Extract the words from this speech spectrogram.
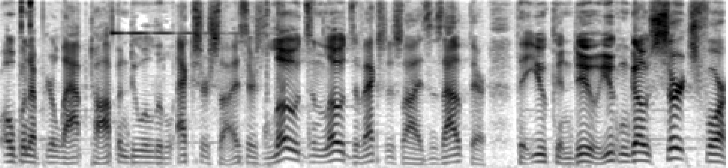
open up your laptop and do a little exercise. There's loads and loads of exercises out there that you can do. You can go search for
